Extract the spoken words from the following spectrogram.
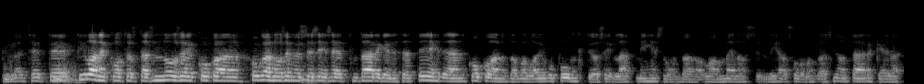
Kyllä, että se että niin. tilannekohtaisesti tässä nousee koko ajan, koko ajan nousee myös esiin se, että on tärkeää, että tehdään koko ajan tavallaan joku funktio sillä, että mihin suuntaan ollaan menossa lihasuolon kanssa. Ne on tärkeää.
